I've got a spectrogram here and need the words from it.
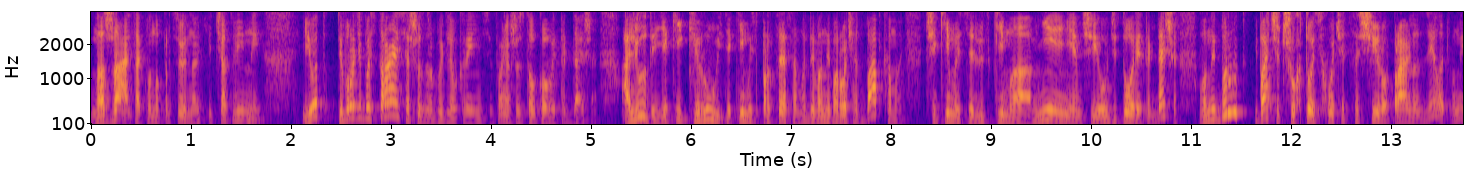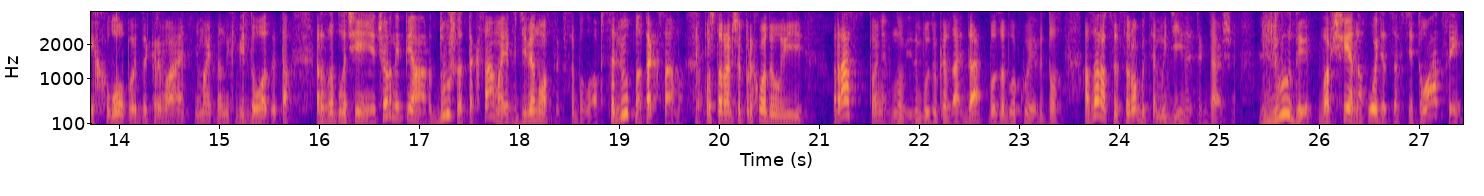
На жаль, так воно працює навіть під час війни. І от ти вроді би стараєшся щось зробити для українців, поняв, що толковий і так далі. А люди, які керують якимись процесами, де вони ворочать бабками, чи якимось людським мненням, чи аудиторією так далі, вони беруть і бачать, що хтось хоче це щиро правильно зробити, вони їх хлопають, закривають, знімають на них відоси, там розоблачення. Чорний піар. Дуже так само, як в 90-х все було. Абсолютно так само. Просто раніше приходили і раз, поняв? Ну, не буду казати, да? бо заблокує відос. А зараз це все робиться медійно і так далі. Люди взагалі знаходяться в ситуації,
